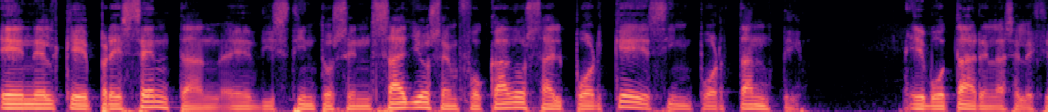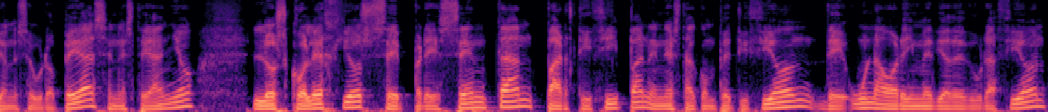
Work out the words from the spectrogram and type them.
en el que presentan eh, distintos ensayos enfocados al por qué es importante eh, votar en las elecciones europeas en este año, los colegios se presentan, participan en esta competición de una hora y media de duración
